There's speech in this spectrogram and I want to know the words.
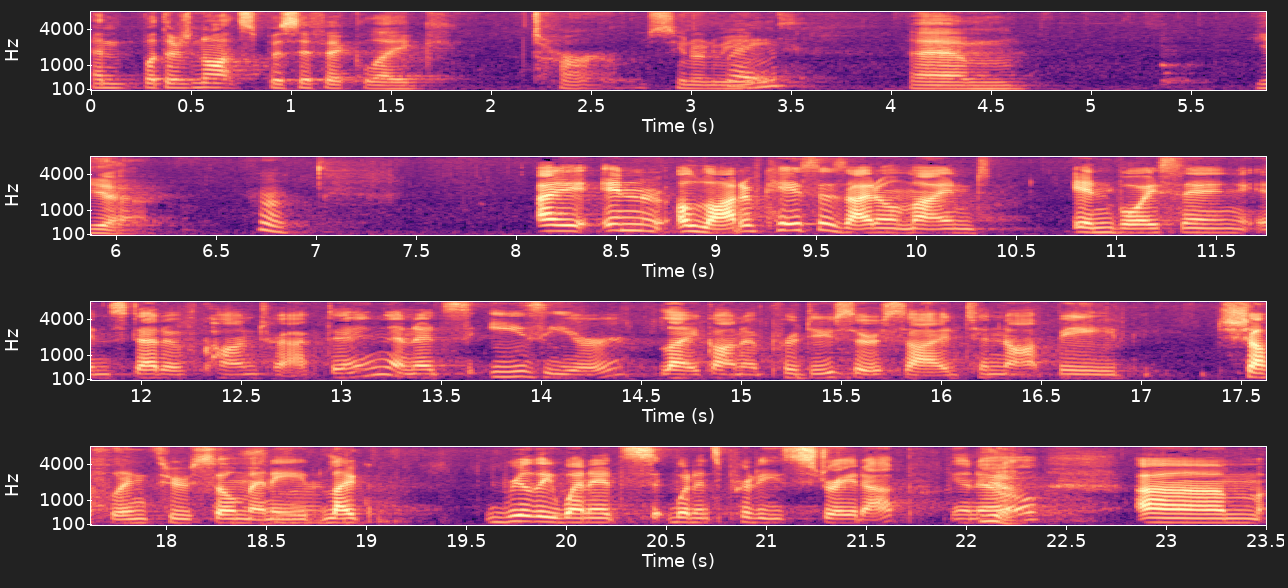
and but there's not specific like terms. You know what I mean? Right. Um, yeah. I, in a lot of cases, I don't mind invoicing instead of contracting, and it's easier, like on a producer side, to not be shuffling through so many. Like, really, when it's when it's pretty straight up, you know. Um,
